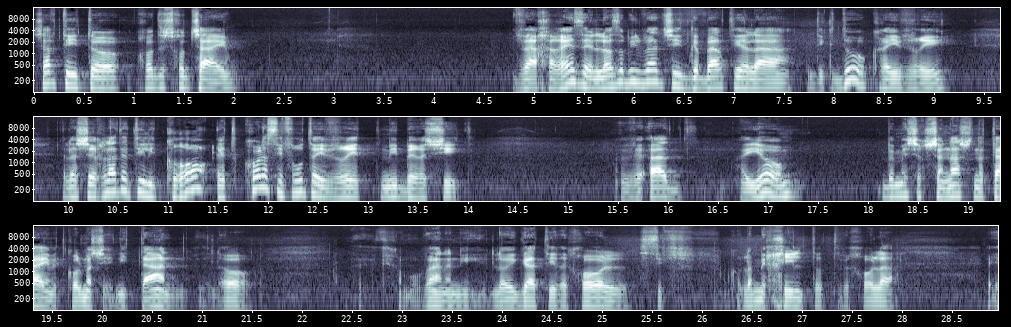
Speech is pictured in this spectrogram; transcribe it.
ישבתי איתו חודש-חודשיים, ואחרי זה, לא זו בלבד שהתגברתי על הדקדוק העברי, אלא שהחלטתי לקרוא את כל הספרות העברית מבראשית ועד היום, במשך שנה-שנתיים, את כל מה שניתן, לא... כמובן, אני לא הגעתי לכל ספר, כל המחילתות וכל ה... אה,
